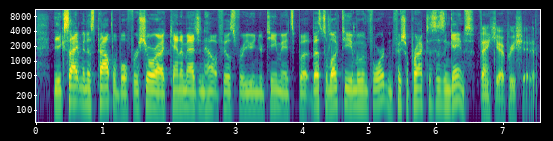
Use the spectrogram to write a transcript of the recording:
the excitement is palpable for sure. I can't imagine how it feels for you and your teammates, but best of luck to you moving forward in official practices and games. Thank you. I appreciate it.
